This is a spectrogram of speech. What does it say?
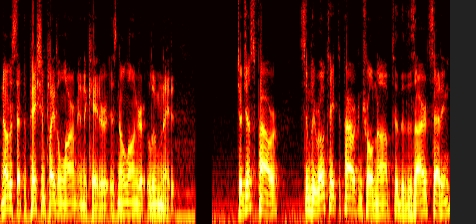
Notice that the patient plate alarm indicator is no longer illuminated. To adjust power, simply rotate the power control knob to the desired setting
